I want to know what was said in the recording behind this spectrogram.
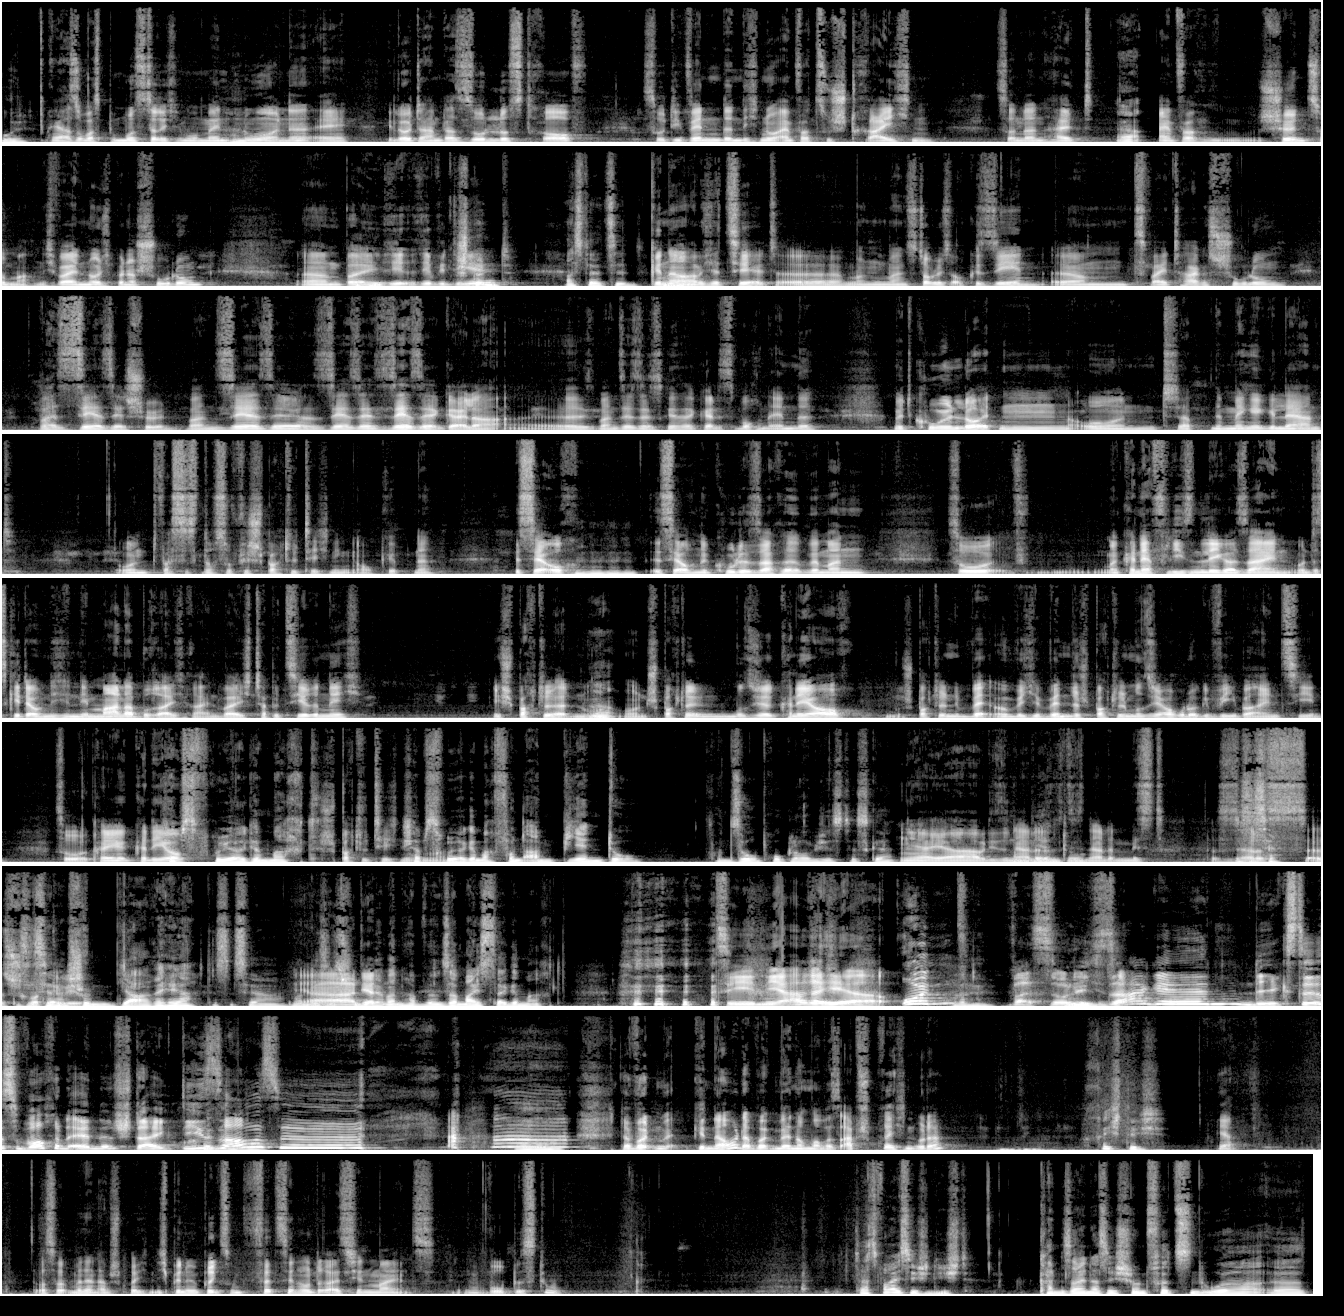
Cool. Ja, sowas bemustere ich im Moment nur, ne, ey. Die Leute haben da so Lust drauf, so die Wände nicht nur einfach zu streichen, sondern halt Ja. einfach schön zu machen. Ich war ja neulich bei einer Schulung ähm, bei Re Revidier. Stimmt. Hast du erzählt? Genau, Mhm. habe ich erzählt, äh, meine, meine Stories auch gesehen. Ähm, zwei Tagesschulung war sehr, sehr schön. War ein sehr, sehr, sehr, sehr, sehr, sehr geiler, äh, war ein sehr, sehr, sehr, sehr geiles Wochenende mit coolen Leuten und habe eine Menge gelernt. Und was es noch so für Spachteltechniken auch gibt, ne? Ist ja auch, ist ja auch eine coole Sache, wenn man so, man kann ja Fliesenleger sein und das geht ja auch nicht in den Malerbereich rein, weil ich tapeziere nicht, ich spachtel halt nur. Ja. Und spachteln muss ich, ja- kann ich ja auch. Spachteln, we- irgendwelche Wände spachteln muss ich auch oder Gewebe einziehen. So, kann ich, kann ich Ich auch hab's früher gemacht. Spachteltechniken Ich hab's machen. früher gemacht von Ambiento. Von Sopro, glaube ich, ist das, gell? Ja, ja, aber die sind ja alle, die Ambiento? sind alle Mist. Das ist Das ja ist alles, alles Das ist ja schon Jahre her. Das ist ja, wann, Ja, das ist schon wieder, wann haben wir unser Meister gemacht? Zehn Jahre her. Und was soll ich sagen? Nächstes Wochenende steigt die Sause. Ja, Da wollten wir, genau, da wollten wir nochmal was absprechen, oder? richtig. Ja. Was wollten wir denn absprechen? Ich bin übrigens um 14.30 Uhr in Mainz. Wo bist du? Das weiß ich nicht. Kann sein, dass ich schon 14 Uhr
